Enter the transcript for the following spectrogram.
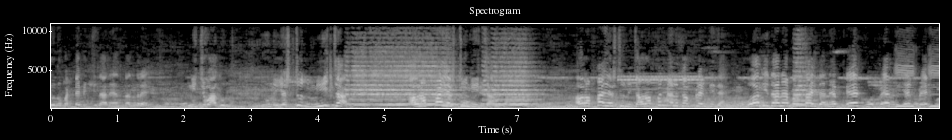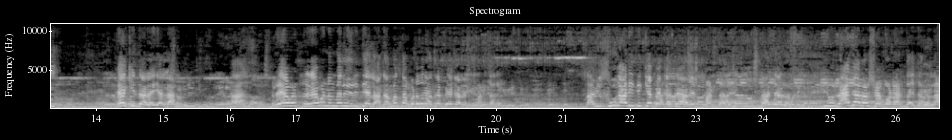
ಇವನು ಬಟ್ಟೆ ಬಿಚ್ಚಿದ್ದಾನೆ ಅಂತಂದರೆ ನಿಜವಾಗೂ ಇವನು ಎಷ್ಟು ನೀಚ. ಅವರಪ್ಪ ಎಷ್ಟು ನೀಚ ಅವರಪ್ಪ ಎಷ್ಟು ನೀಚ. ಅವರಪ್ಪನ ಮೇಲೆ ಕಂಪ್ಲೇಂಟ್ ಇದೆ. ಹೋಗಿದ್ದಾನೆ, ಬರ್ತಾ ಇದ್ದಾನೆ. ಬೇಕು ಬೇಕು, ಏನು ಬೇಕು? ಹೇಗಿದ್ದಾರೆ ಎಲ್ಲ? ಆ? ರೇವಣ್ ರೇವಣ್ಣನ ಮೇಲೆ ಇರಿದೆಯಲ್ಲ ನಮ್ಮಂಥ ಬಡವರಾದರೆ ಬೇಗ ಅರೆಸ್ಟ್ ಮಾಡ್ತಾರೆ. ನಾವಿಲ್ಲಿ ಕೂಗಾಡಿದ್ದಕ್ಕೆ ಬೇಕಾದ್ರೆ ಅರೆಸ್ಟ್ ಮಾಡ್ತಾರೆ. ರಾಜಾರೋಷ ಇವ್ರು ರಾಜಾರೋಷವಾಗಿ ಓಡಾಡ್ತಾ ಇದ್ದಾರಲ್ಲ,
